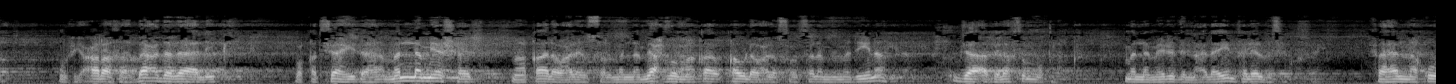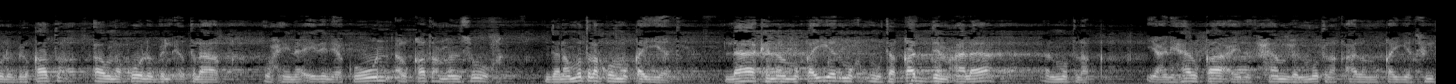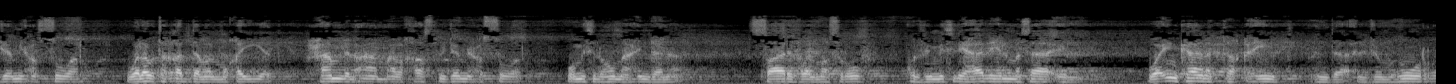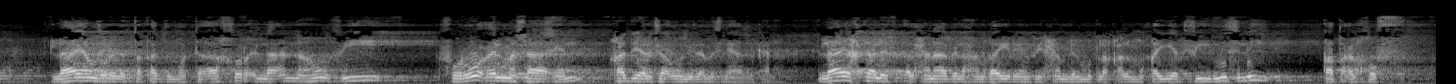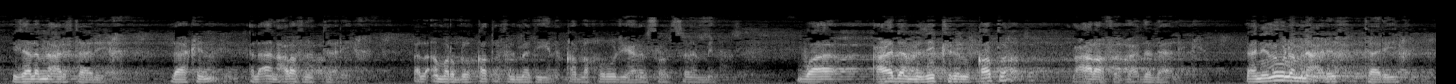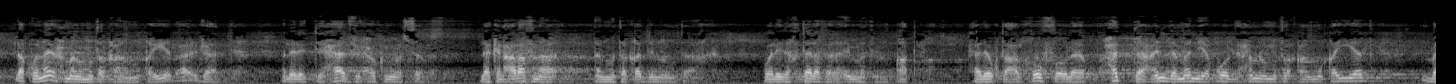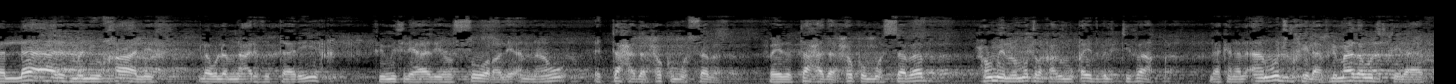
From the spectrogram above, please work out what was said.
وفي عرفة بعد ذلك وقد شهدها من لم يشهد ما قاله عليه الصلاة والسلام من لم يحضر ما قوله عليه الصلاة والسلام بالمدينة جاء بلفظ مطلق. من لم يجد النعلين فليلبس الخفين. فهل نقول بالقطع أو نقول بالإطلاق؟ وحينئذ يكون القطع منسوخ. عندنا مطلق ومقيد لكن المقيد متقدم على المطلق. يعني هل قاعدة حمل المطلق على المقيد في جميع الصور؟ ولو تقدم المقيد حمل العام على الخاص في جميع الصور. ومثلهما عندنا الصارف والمصروف. قل في مثل هذه المسائل. وإن كان التقعيد عند الجمهور لا ينظر إلى التقدم والتأخر إلا أنه في فروع المسائل قد يلجؤون إلى مثل هذا الكلام. لا يختلف الحنابلة عن غيرهم في حمل المطلق على المقيد في مثل قطع الخف إذا لم نعرف تاريخ. لكن الآن عرفنا التاريخ الأمر بالقطع في المدينة قبل خروجه عليه الصلاة والسلام منها. وعدم ذكر القطع عرفه بعد ذلك. يعني لو لم نعرف التاريخ لقلنا يحمل المطلق على المقيد على الجادة على الاتحاد في الحكم والسبب. لكن عرفنا المتقدم والمتأخر. ولذا اختلف الأئمة في القطع. هل يقطع الخف أو لا يقطع؟ حتى عند من يقول بحمل المطلق على المقيد بل لا أعرف من يخالف لو لم نعرف التاريخ في مثل هذه الصورة لأنه اتحد الحكم والسبب. فإذا اتحد الحكم والسبب حمل المطلق على المقيد بالاتفاق. لكن الآن وجد خلاف. لماذا وجد خلاف؟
